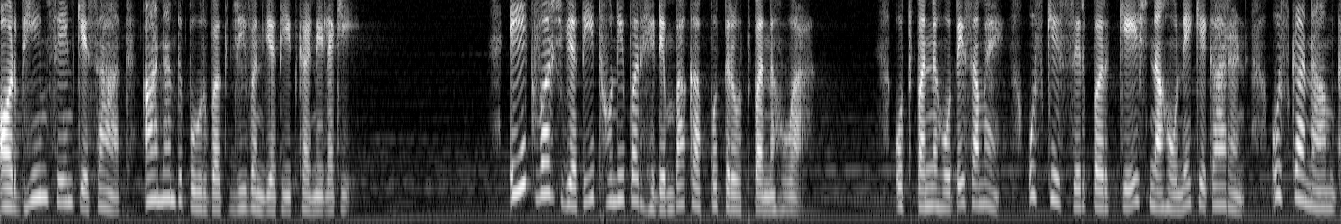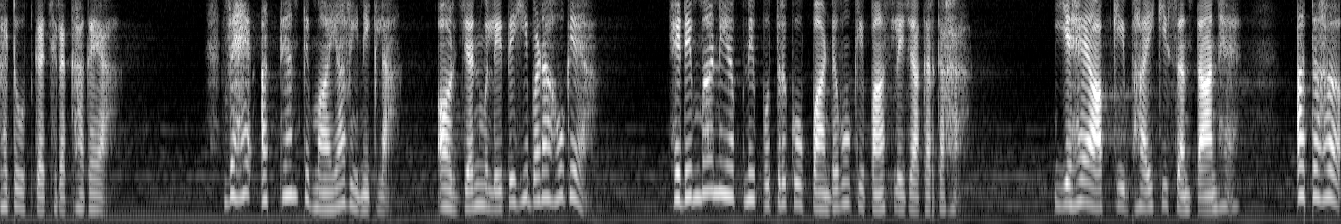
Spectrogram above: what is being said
और भीमसेन के साथ आनंद पूर्वक जीवन व्यतीत करने लगी। एक वर्ष व्यतीत होने पर हिडिम्बा का पुत्र उत्पन्न हुआ। उत्पन्न होते समय उसके सिर पर केश न होने के कारण उसका नाम घटोत्कच रखा गया। वह अत्यंत मायावी निकला और जन्म लेते ही बड़ा हो गया। हिडिम्बा ने अपने पुत्र को पांडवों के पास ले जाकर कहा, यह आपकी भाई की संतान है। अतः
